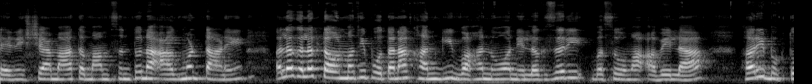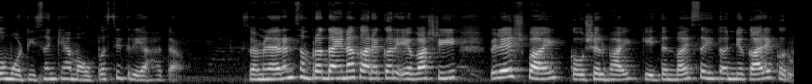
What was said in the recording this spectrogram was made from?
લેનેશિયામાં તમામ સંતોના આગમન ટાણે અલગ અલગ ટાઉનમાંથી પોતાના ખાનગી વાહનો અને લક્ઝરી બસોમાં આવેલા હરિભક્તો મોટી સંખ્યામાં ઉપસ્થિત રહ્યા હતા. સ્વામિનારાયણ સંપ્રદાયના કાર્યકર એવા શ્રી વિલેશભાઈ, કૌશલભાઈ, કેતનભાઈ સહિત અન્ય કાર્યકરો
